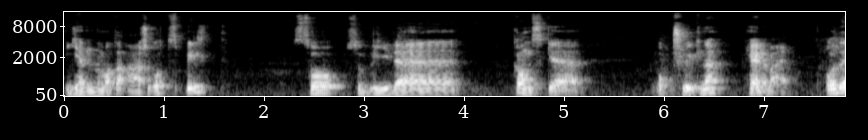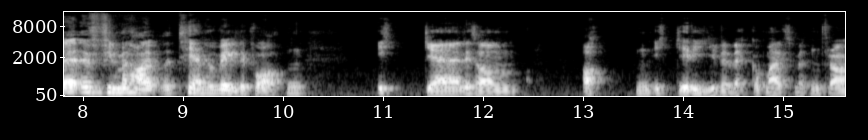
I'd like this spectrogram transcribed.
gjennom at det er så godt spilt, så, så blir det ganske oppslukende hele veien. Og det, filmen har, det tjener jo veldig på at den ikke liksom At den ikke river vekk oppmerksomheten fra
